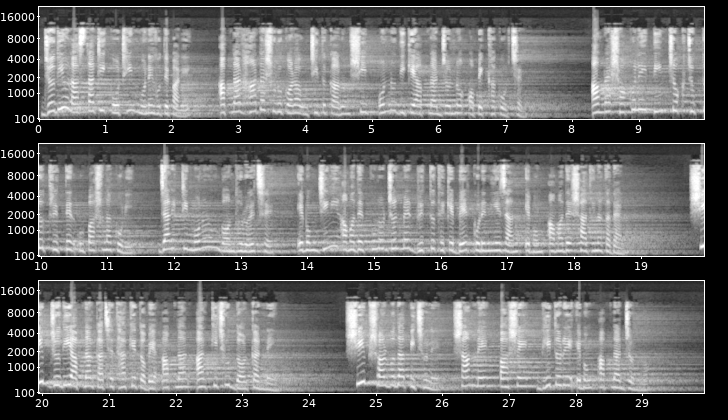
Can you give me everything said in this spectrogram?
যদিও রাস্তাটি কঠিন মনে হতে পারে, আপনার হাঁটা শুরু করা উচিত কারণ শিব অন্যদিকে আপনার জন্য অপেক্ষা করছেন। আমরা সকলেই তিন চোখযুক্ত তৃত্বের উপাসনা করি, যার একটি মনোরম গন্ধ রয়েছে এবং যিনি আমাদের পুনর্জন্মের বৃত্ত থেকে বের করে নিয়ে যান এবং আমাদের স্বাধীনতা দেন। শিব যদি আপনার কাছে থাকে তবে আপনার আর কিছুর দরকার নেই। শিব সর্বদা পিছনে, সামনে, পাশে, ভিতরে এবং আপনার জন্য।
